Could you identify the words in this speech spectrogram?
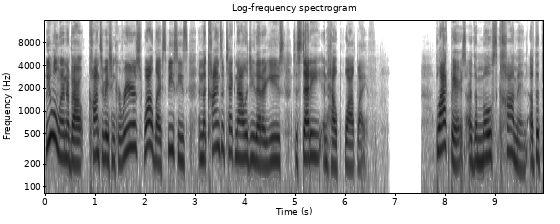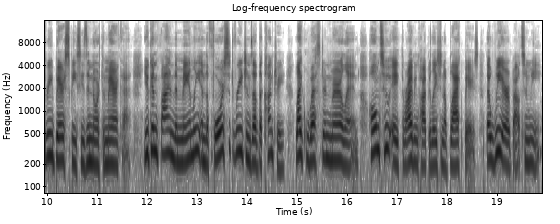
We will learn about conservation careers, wildlife species, and the kinds of technology that are used to study and help wildlife. Black bears are the most common of the three bear species in North America. You can find them mainly in the forested regions of the country, like Western Maryland, home to a thriving population of black bears that we are about to meet.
